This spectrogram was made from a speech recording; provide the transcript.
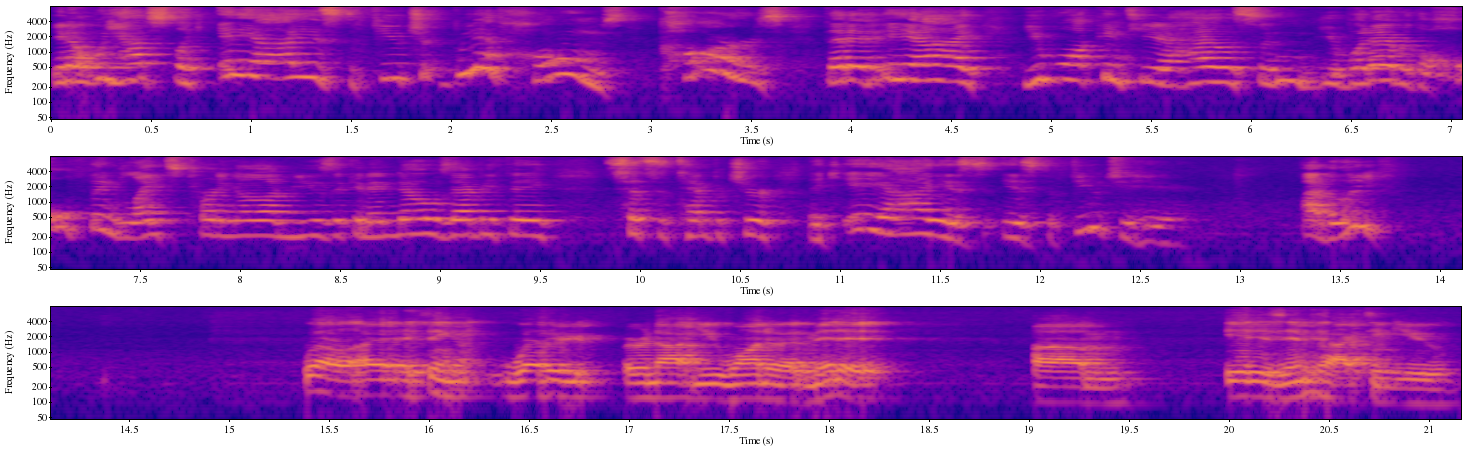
You know, we have like AI is the future. We have homes, cars that have AI. You walk into your house and you whatever, the whole thing, lights turning on, music, and it knows everything, sets the temperature. Like AI is is the future here, I believe. Well, I, I think whether or not you want to admit it, um, it is impacting you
